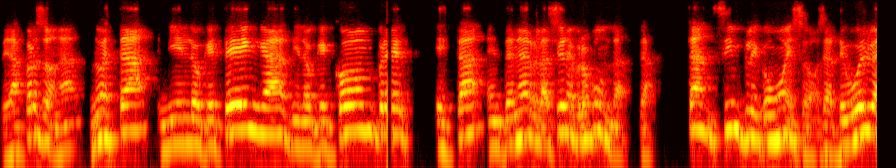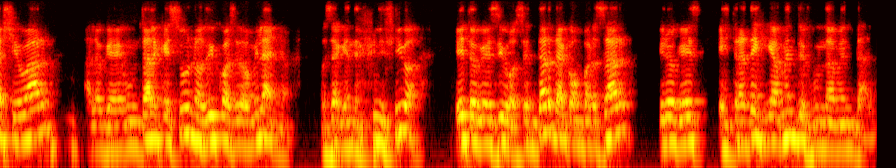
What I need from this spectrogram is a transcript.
de las personas no está ni en lo que tengas, ni en lo que compres, está en tener relaciones profundas. O sea, tan simple como eso. O sea, te vuelve a llevar a lo que un tal Jesús nos dijo hace 2000 años. O sea que en definitiva, esto que decimos, sentarte a conversar creo que es estratégicamente fundamental.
